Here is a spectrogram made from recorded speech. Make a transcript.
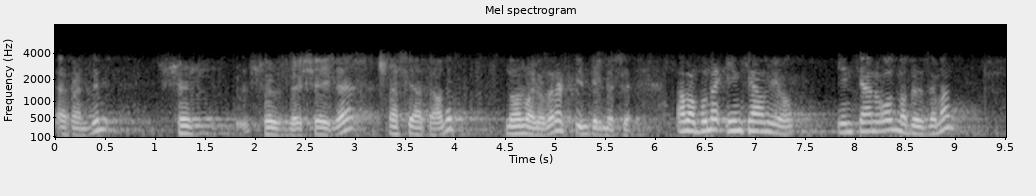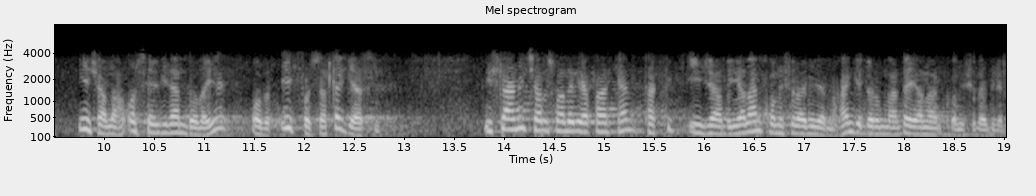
efendim söz sözle şeyle nasihat alıp normal olarak bildirmesi. Ama buna imkanı yok. İmkanı olmadığı zaman inşallah o sevgiden dolayı olur. İlk fırsatta gelsin. İslami çalışmaları yaparken taktik icabı yalan konuşulabilir mi? Hangi durumlarda yalan konuşulabilir?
